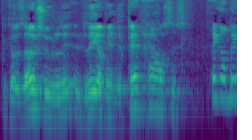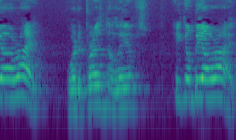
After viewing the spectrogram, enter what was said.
because those who li- live in the penthouses, they're going to be all right. Where the president lives, he's going to be all right.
